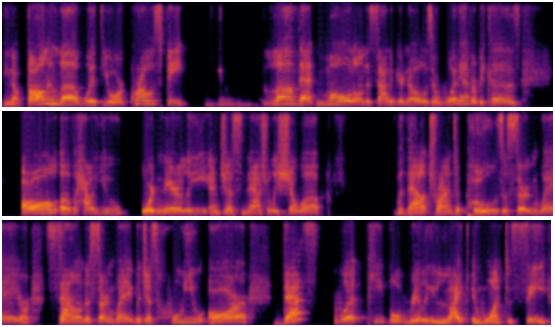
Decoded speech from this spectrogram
you know fall in love with your crow's feet. Love that mole on the side of your nose or whatever because all of how you ordinarily and just naturally show up without trying to pose a certain way or sound a certain way but just who you are that's what people really like and want to see.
